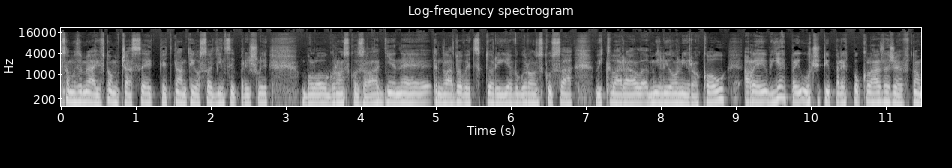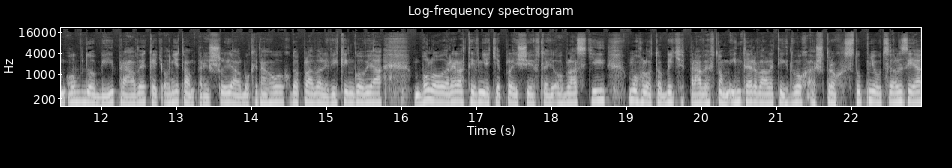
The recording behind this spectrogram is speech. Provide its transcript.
Samozrejme aj v tom čase, keď tam tí osadníci prišli, bolo Grónsko zhladnené. Ten ľadovec, ktorý je v Grónsku, sa vytváral milióny rokov, ale je pri určitý predpoklad, že v tom období práve, keď oni tam prišli, alebo keď tam doplavali vikingovia, bolo relatívne teplejšie v tej oblasti. Mohlo to byť byť práve v tom intervale tých 2 až 3 stupňov Celzia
